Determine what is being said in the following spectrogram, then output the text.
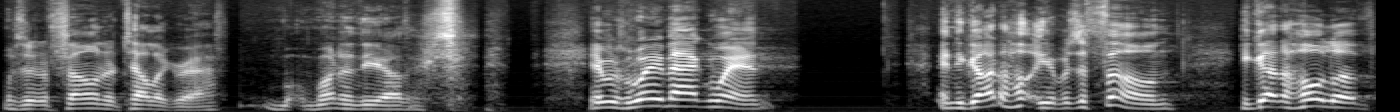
was it a phone or telegraph? One of the others. it was way back when. And he got a hold, it was a phone. He got a hold of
